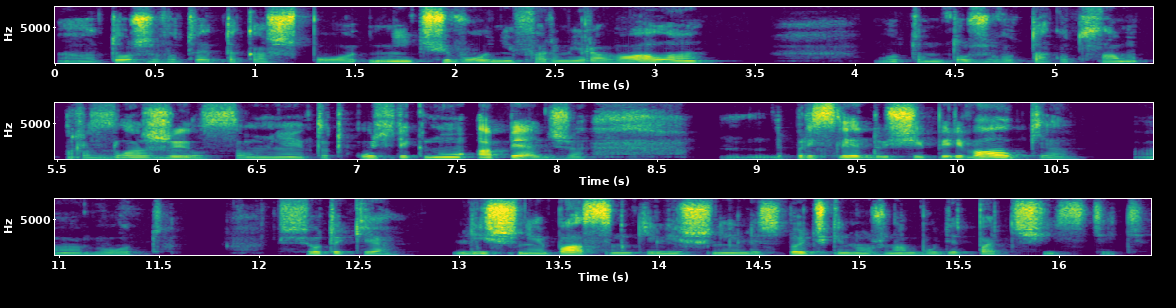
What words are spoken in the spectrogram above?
А, тоже вот это кашпо. Ничего не формировала. Вот он тоже вот так вот сам разложился у меня этот кустик. Но опять же, при следующей перевалке, а, вот, все-таки лишние пасынки, лишние листочки нужно будет почистить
